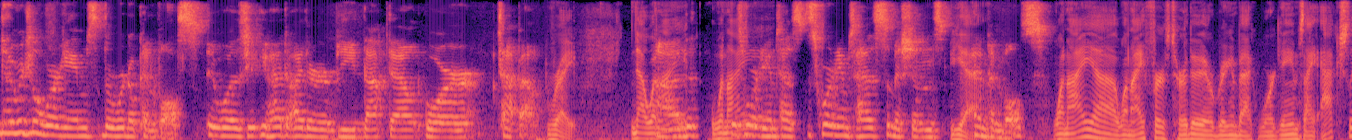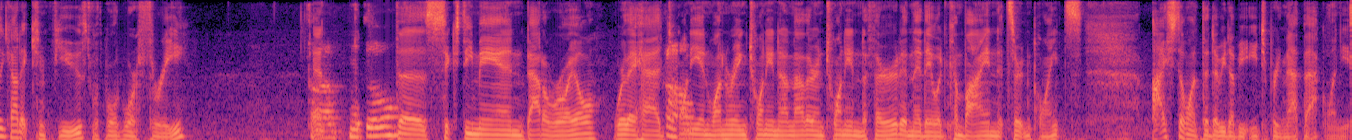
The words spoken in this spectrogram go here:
The original war games, there were no pinfalls. It was you, you had to either be knocked out or tap out. Right. Now when Uh, I the, when this I war games has this war games has submissions Yeah. and pinfalls. when I uh, when I first heard that they were bringing back war games, I actually got it confused with World War Three, Uh, the, the sixty man battle royal where they had Oh. twenty in one ring, twenty in another, and twenty in the third, and then they would combine at certain points. I still want the WWE to bring that back one year.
